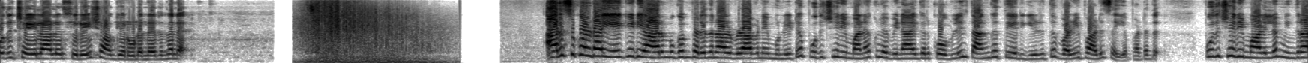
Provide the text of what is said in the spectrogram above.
பொதுச் செயலாளர் சுரேஷ் ஆகியோர் உடனிருந்தனர் அரசு கொறடா ஏகேடி ஆறுமுகம் பிறந்தநாள் விழாவினை முன்னிட்டு புதுச்சேரி மணக்குள விநாயகர் கோவிலில் தங்கத்தேர் இழுத்து வழிபாடு செய்யப்பட்டது. புதுச்சேரி மாநிலம் இந்திரா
